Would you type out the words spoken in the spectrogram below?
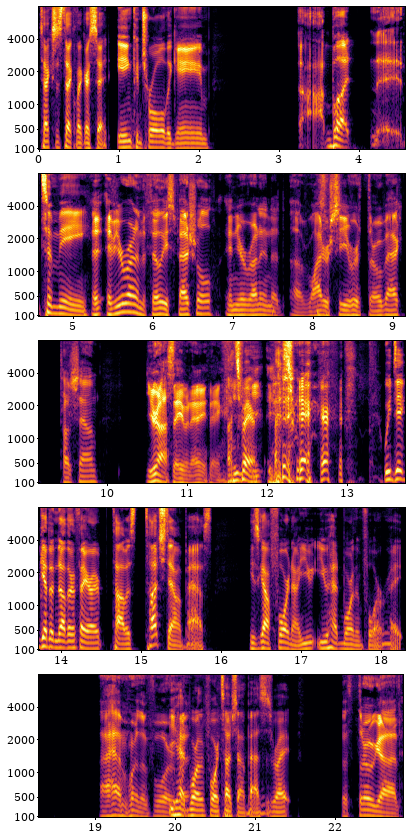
Texas Tech, like I said, in control of the game, uh, but uh, to me, if you're running the Philly special and you're running a, a wide receiver throwback touchdown, you're not saving anything. That's fair. That's fair. we did get another Thayer Thomas touchdown pass. He's got four now. You you had more than four, right? I have more than four. You had more than four touchdown passes, right? The throw god,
